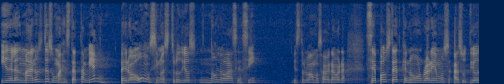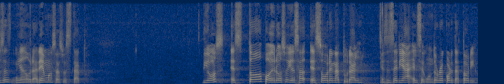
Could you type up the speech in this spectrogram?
Y de las manos de su majestad también. Pero aún si nuestro Dios no lo hace así, y esto lo vamos a ver ahora, sepa usted que no honraremos a sus dioses ni adoraremos a su estatua. Dios es todopoderoso y es, sobrenatural. Ese sería el segundo recordatorio.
